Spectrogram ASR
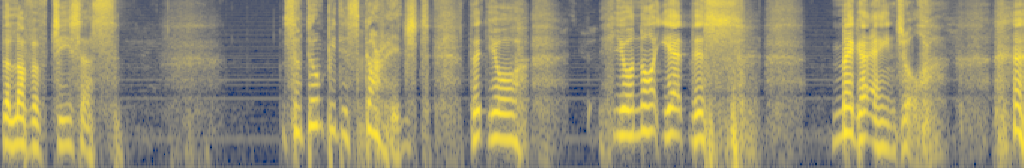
the love of Jesus. So don't be discouraged that you're, you're not yet this mega angel.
